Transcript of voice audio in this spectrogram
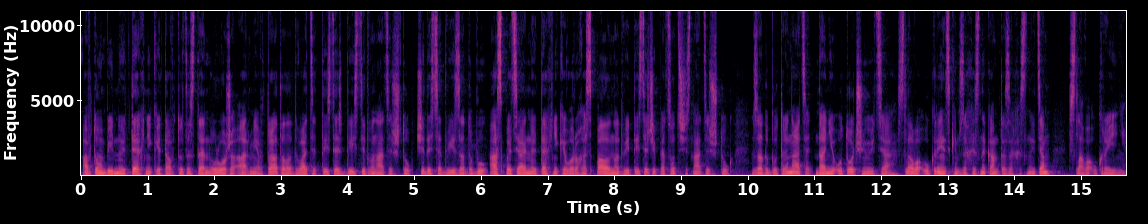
Автомобільної техніки та автоцистерн ворожа армія втратила 20 тисяч 212 штук, 62 за добу. А спеціальної техніки ворога спалено 2516 штук, за добу 13. Дані уточнюються. Слава українським захисникам та захисницям. Слава Україні.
